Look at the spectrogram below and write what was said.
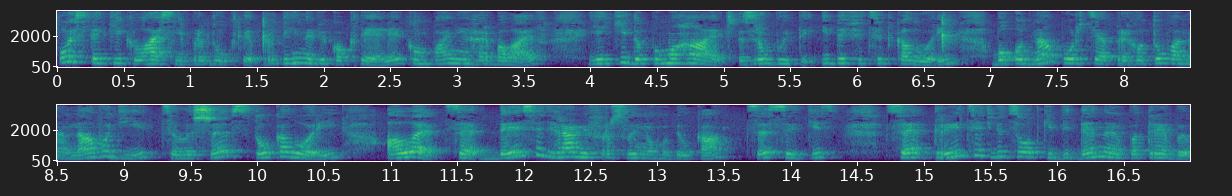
Ось такі класні продукти, протеїнові коктейлі компанії Herbalife, які допомагають зробити і дефіцит калорій, бо одна порція приготована на воді це лише 100 калорій. Але це 10 грамів рослинного білка, це ситість, це 30% від денної потреби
